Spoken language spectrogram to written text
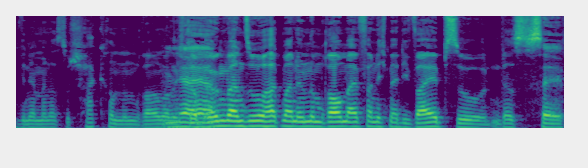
wie nennt man das, so Chakren im Raum. Aber ich Ja, glaube, ja. irgendwann so hat man in einem Raum einfach nicht mehr die Vibes so. Und das, Safe.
